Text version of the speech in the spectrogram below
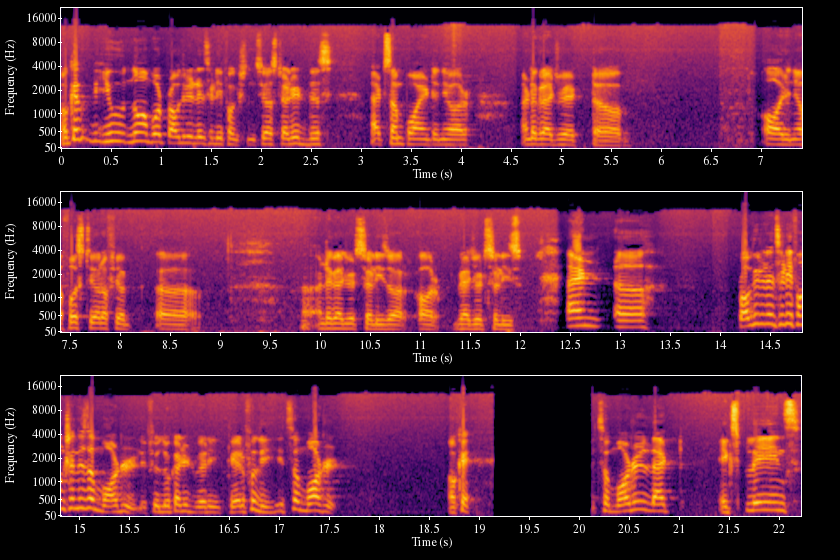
Okay, you know about probability density functions. You have studied this at some point in your undergraduate uh, or in your first year of your uh, undergraduate studies or, or graduate studies. And uh, probability density function is a model. If you look at it very carefully, it's a model. Okay, it's a model that explains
